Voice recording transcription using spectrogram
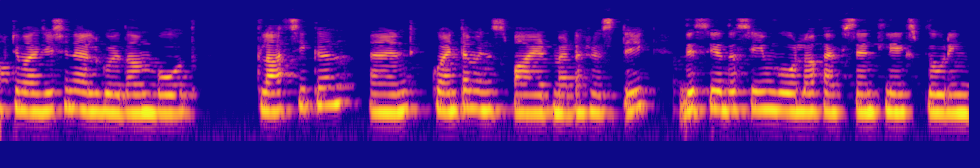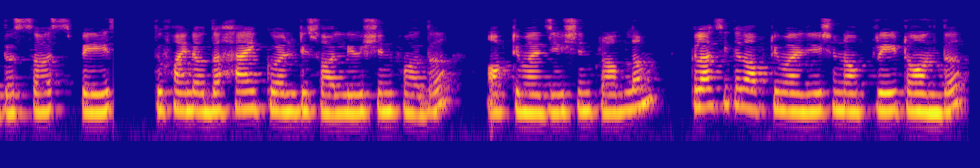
optimization algorithm both classical and quantum inspired metaheuristic. They share the same goal of efficiently exploring the search space to find out the high quality solution for the optimization problem. Classical optimization operate on the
